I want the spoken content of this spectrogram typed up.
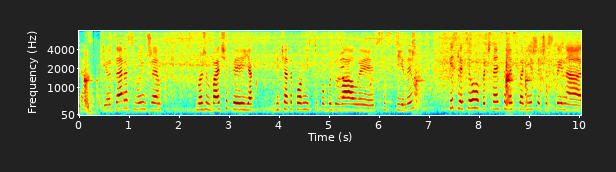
час. І от зараз ми вже можемо бачити, як дівчата повністю побудували всі стіни. Після цього почнеться найскладніша частина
